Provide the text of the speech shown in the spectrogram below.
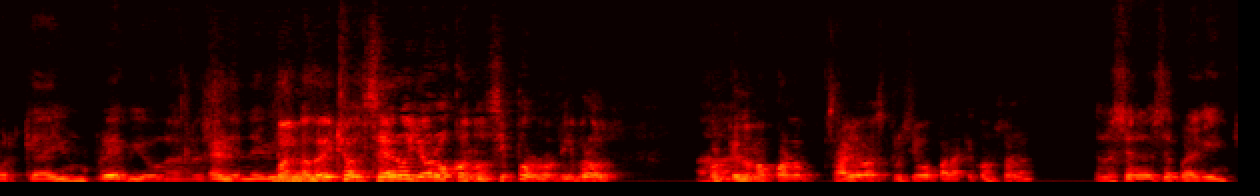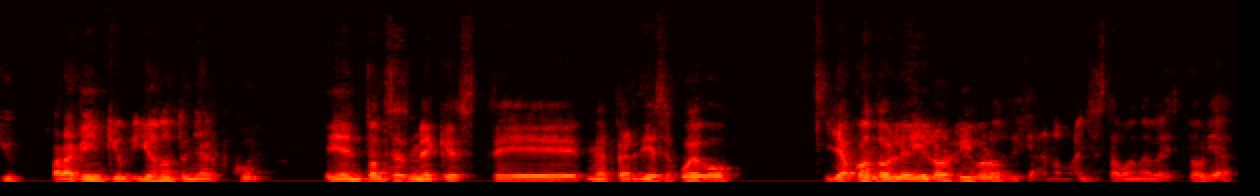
porque hay un previo a Resident Evil. Bueno, de hecho, el cero yo lo conocí por los libros. Porque no me acuerdo, ¿salió exclusivo para qué consola? El Resident Evil para GameCube. Para GameCube y yo no tenía el Cube. Entonces me, que este, me perdí ese juego. Y ya cuando leí los libros dije, ah, no manches, está buena la historia.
